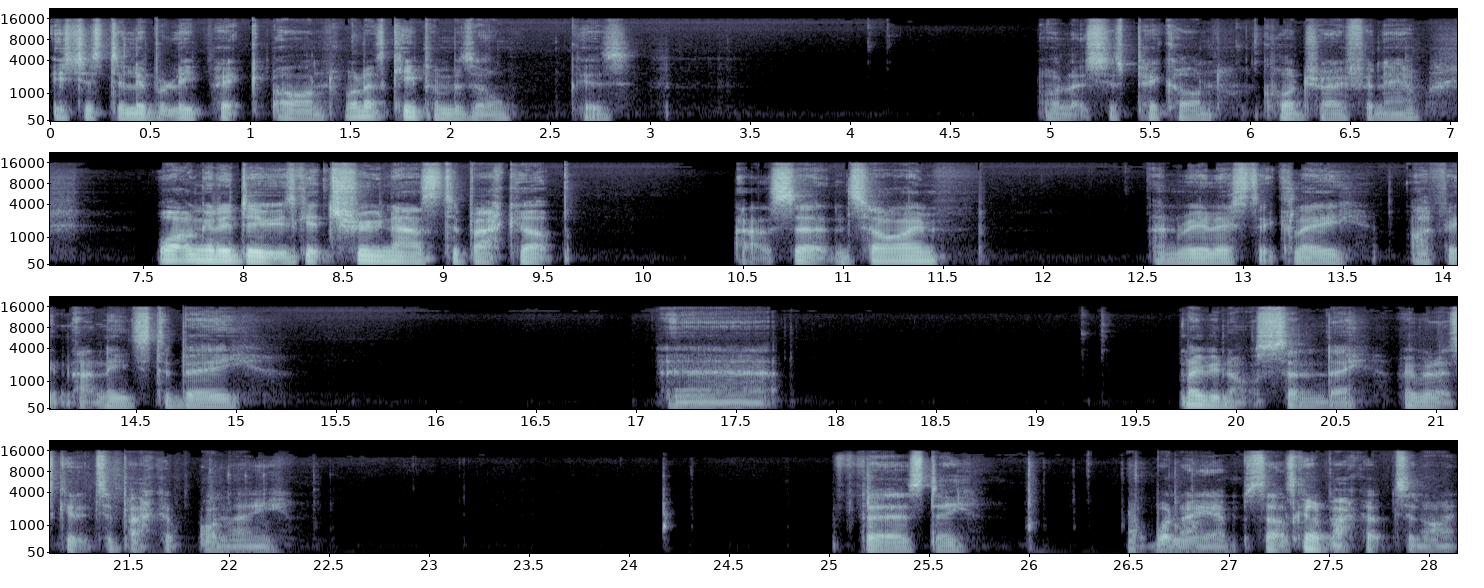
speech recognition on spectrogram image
is just deliberately pick on, well, let's keep them as all because, well, let's just pick on Quadro for now. What I'm going to do is get TrueNAS to back up at a certain time. And realistically, I think that needs to be uh, maybe not Sunday. Maybe let's get it to back up on a Thursday at 1 a.m. So that's going to back up tonight.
